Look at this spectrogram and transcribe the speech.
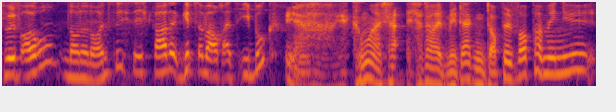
12 Euro, 99 sehe ich gerade. Gibt es aber auch als E-Book. Ja, ja, guck mal, ich, hatte heute Mittag ein Doppelwopper-Menü,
